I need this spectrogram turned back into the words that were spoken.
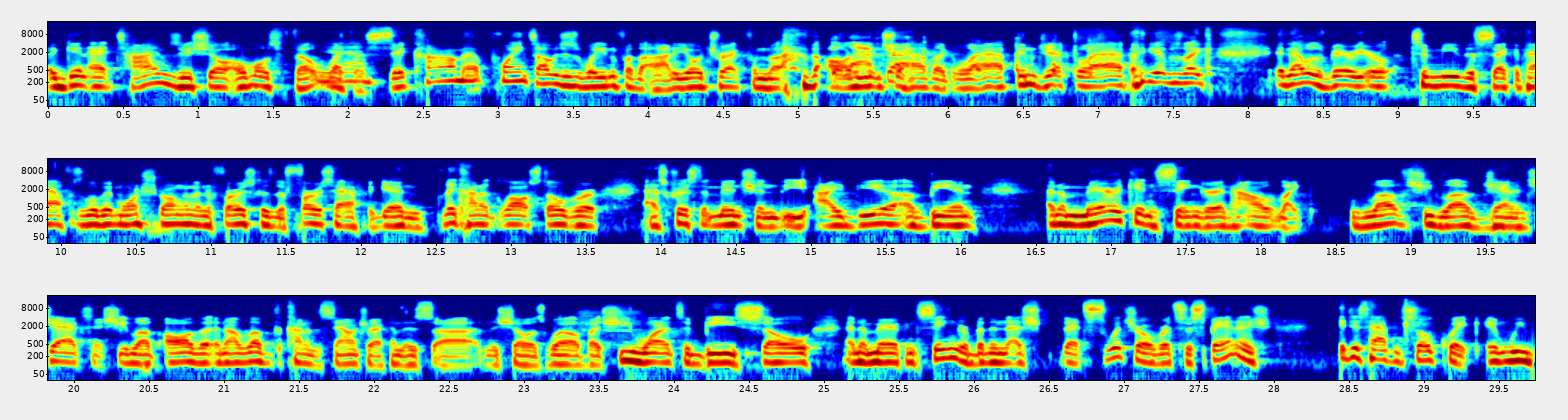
again, at times this show almost felt yeah. like a sitcom at points. I was just waiting for the audio track from the, the, the audience to have like laugh, inject laugh. It was like, and that was very early. To me, the second half was a little bit more stronger than the first because the first half, again, they kind of glossed over, as Kristen mentioned, the idea of being an American singer and how like loved she loved Janet Jackson. She loved all the and I love the kind of the soundtrack in this uh in the show as well. But she wanted to be so an American singer. But then that that switch over to Spanish it just happened so quick and we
